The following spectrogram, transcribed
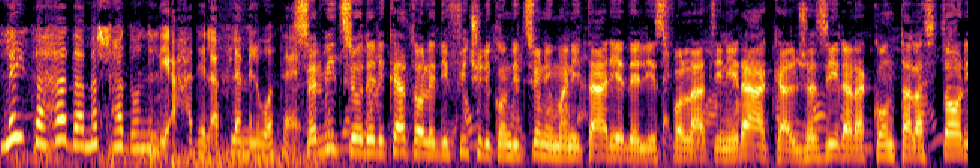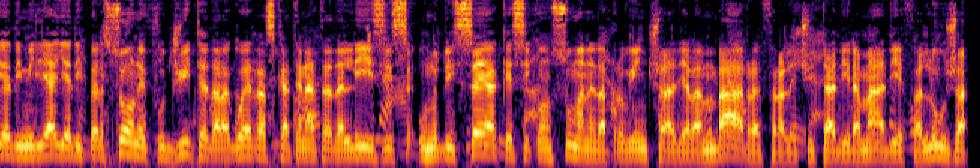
ليس هذا مشهد لأحد الأفلام الوثائقية Servizio dedicato alle difficili condizioni umanitarie degli sfollati in Iraq. Al Jazeera racconta la storia di migliaia di persone fuggite dalla guerra scatenata dall'ISIS, un'odissea che si consuma nella provincia di Al-Anbar, fra le città di Ramadi e Fallujah.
